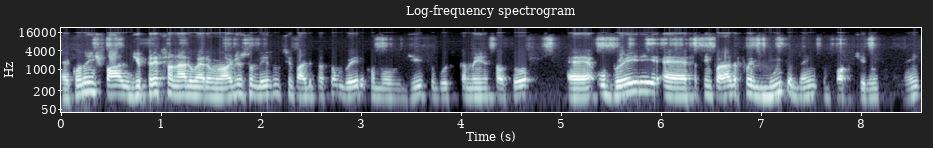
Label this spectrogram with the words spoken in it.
É, quando a gente fala de pressionar o Aaron Rodgers, o mesmo se vale para Tom Brady, como eu disse, o Guto também ressaltou. É, o Brady, é, essa temporada, foi muito bem com o pocket também.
